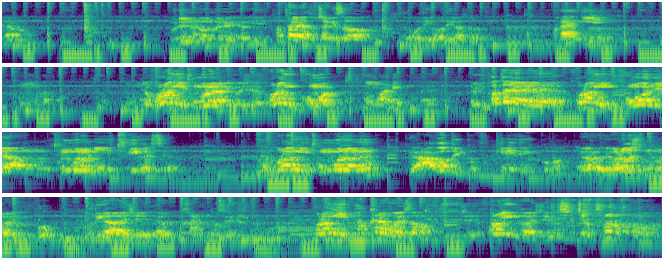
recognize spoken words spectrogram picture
안녕. 우리는 오늘 여기 파타야 도착해서 어디 어디 가죠 어디? 호랑이 동물원? 여기 호랑이 동물원이 아니고 이제 호랑이 공원. 동물원이 네. 여기 파타야에 호랑이 공원이랑 동물원이 두 개가 있어요. 근데 호랑이 동물원은 그 악어도 있고 코끼리도 있고 막 여러 여러 가지 동물원이 있고 우리가 이제 여기 가는 곳은 호랑이 파크라고 해서 이제 호랑이가 이제 실제로 풀어놓고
